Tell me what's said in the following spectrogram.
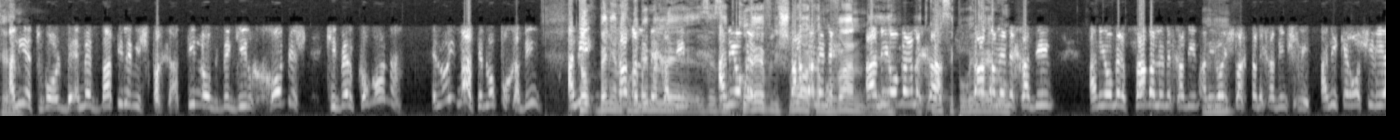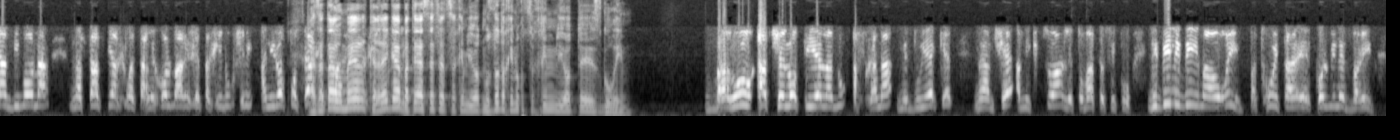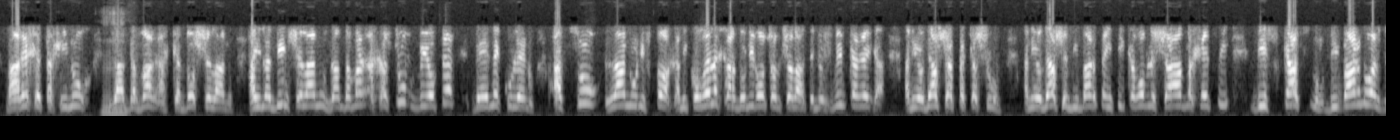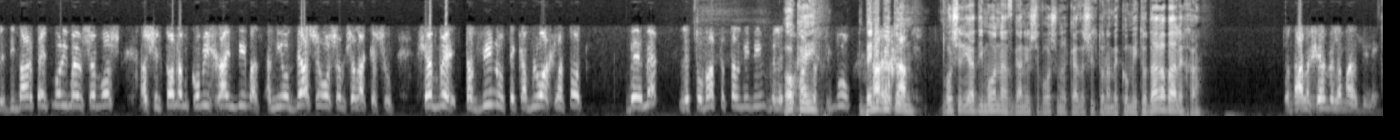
כן. אני אתמול באמת באתי למשפחה, תינוק בגיל חודש קיבל קורונה. אלוהים, מה, אתם לא פוחדים? אני טוב, בני, אנחנו מדברים על... לנכדים, זה, זה אני אומר, כואב לשמוע, כמובן, אני אה, אומר את לך, סבא. לנכדים, אני אומר, סבא לנכדים, אני לא אשלח את הנכדים שלי. אני כראש עיריית דימונה נתתי החלטה לכל מערכת החינוך שלי, אני לא פותח אז את אתה אומר, כרגע. בתי הספר צריכים להיות, מוסדות החינוך צריכים להיות אה, סגורים. ברור, עד שלא תהיה לנו הבחנה מדויקת מאנשי המקצוע לטובת הסיפור. ליבי ליבי עם ההורים, פתחו את ה- כל מיני דברים. מערכת החינוך זה הדבר הקדוש שלנו. הילדים שלנו זה הדבר החשוב ביותר בעיני כולנו. אסור לנו לפתוח. אני קורא לך, אדוני ראש הממשלה, אתם יושבים כרגע, אני יודע שאתה קשוב, אני יודע שדיברת איתי קרוב לשעה וחצי, דיסקסנו, דיברנו על זה, דיברת אתמול עם היושב ראש השלטון המקומי חיים ביבס, אני יודע שראש הממשלה קשוב. חבר'ה, תבינו, תקבלו החלטות באמת לטובת התלמידים ולטובת אוקיי. הציבור. בני הרחב. ביטון, ראש עיריית דימונה, סגן יושב ראש מרכז השלטון המקומי, תודה רבה לך. תודה לכם ולמאזינים.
